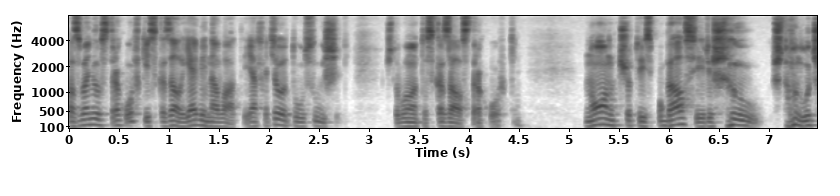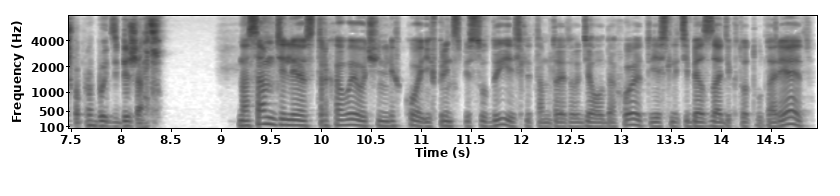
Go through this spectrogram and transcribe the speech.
позвонил страховке и сказал, я виноват. Я хотел это услышать, чтобы он это сказал страховке. Но он что-то испугался и решил, что он лучше попробует сбежать. На самом деле страховые очень легко, и в принципе суды, если там до этого дела доходит, если тебя сзади кто-то ударяет,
